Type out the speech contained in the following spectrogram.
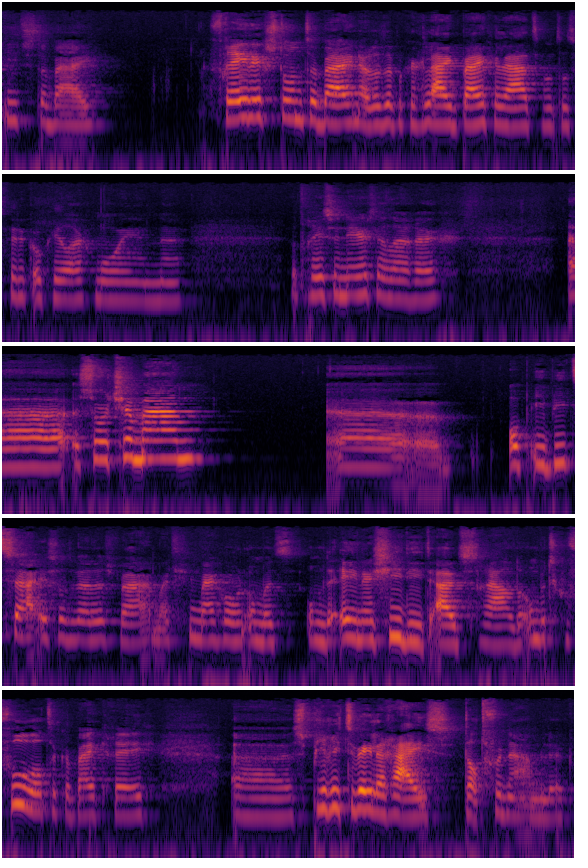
iets erbij. Vredig stond erbij. Nou, dat heb ik er gelijk bij gelaten. Want dat vind ik ook heel erg mooi. En dat resoneert heel erg. een soort shamaan op Ibiza is dat weliswaar, maar het ging mij gewoon om, het, om de energie die het uitstraalde, om het gevoel wat ik erbij kreeg. Spirituele reis, dat voornamelijk.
